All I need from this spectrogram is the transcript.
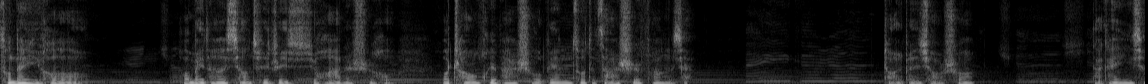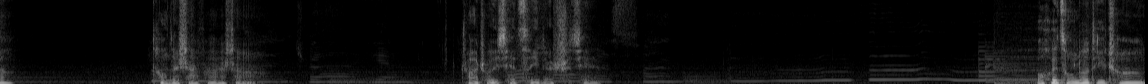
从那以后，我每当想起这句话的时候，我常会把手边做的杂事放下，找一本小说，打开音箱，躺在沙发上，抓住一些自己的时间。我会从落地窗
